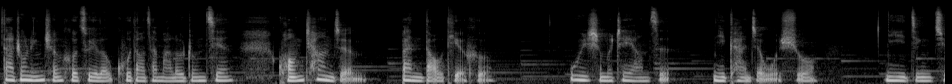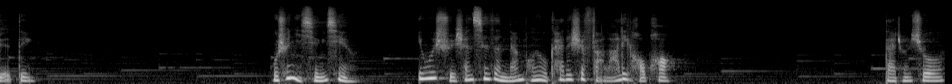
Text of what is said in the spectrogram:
大钟凌晨喝醉了，哭倒在马路中间，狂唱着《半岛铁盒》。为什么这样子？你看着我说，你已经决定。我说你醒醒，因为水山现在的男朋友开的是法拉利，好不好？大钟说：“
